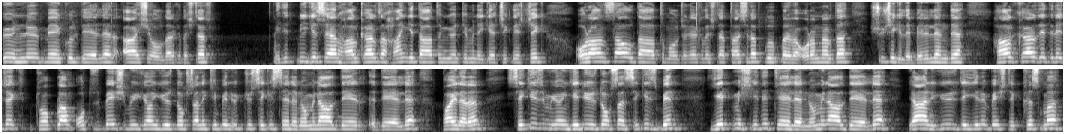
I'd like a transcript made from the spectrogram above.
ünlü menkul değerler AŞ oldu arkadaşlar. Edit bilgisayar halka arıza hangi dağıtım yöntemiyle gerçekleşecek? Oransal dağıtım olacak arkadaşlar. Tahsilat grupları ve oranlar da şu şekilde belirlendi. Halka arz edilecek toplam 35 milyon 192 bin 308 TL nominal değer, değerli payların 8 milyon 798 bin 77 TL nominal değerli yani %25'lik kısmı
